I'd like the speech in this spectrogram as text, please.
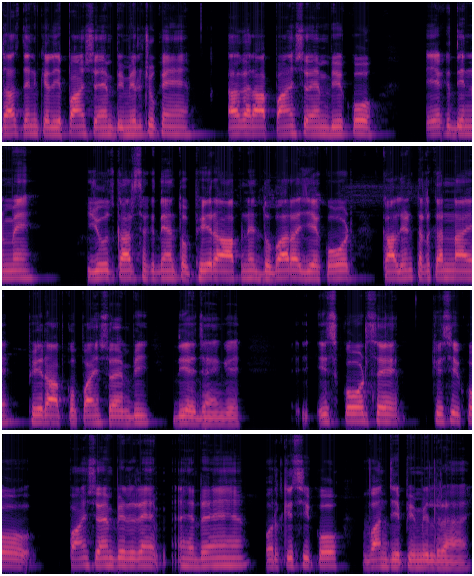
दस दिन के लिए पाँच सौ एम बी मिल चुके हैं। अगर आप पाँच सौ एम बी को एक दिन में यूज़ कर सकते हैं तो फिर आपने दोबारा ये कोड कल इंटर करना है, फिर आपको पाँच सौ एम बी दिए जाएँगे। इस कोड से किसी को पाँच सौ एम बी रहे हैं और किसी को वन जी पी मिल रहा है।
